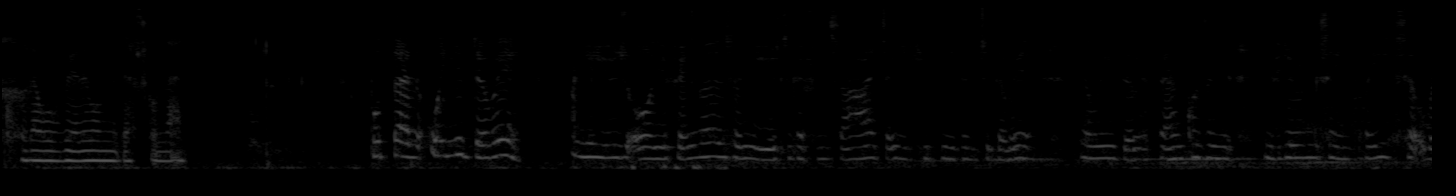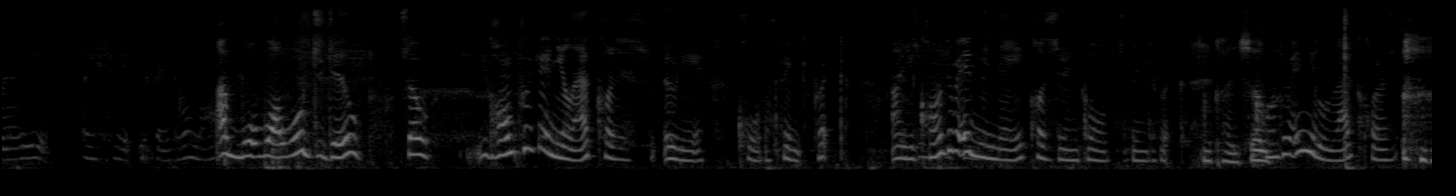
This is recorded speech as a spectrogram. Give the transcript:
Because I would really want my Dexcom then. But then when you do it, and you use all your fingers and you use the different sides and you keep needing to do it, will you do it then? Because then you, if you're doing the same place, it'll really like, hit your finger a lot. Um, and what, what would you do? So you can't put it in your leg because it's only called a finger prick. And you can't do it in your knee because it's only called a finger prick. Okay, so... You so can't do it in your leg because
